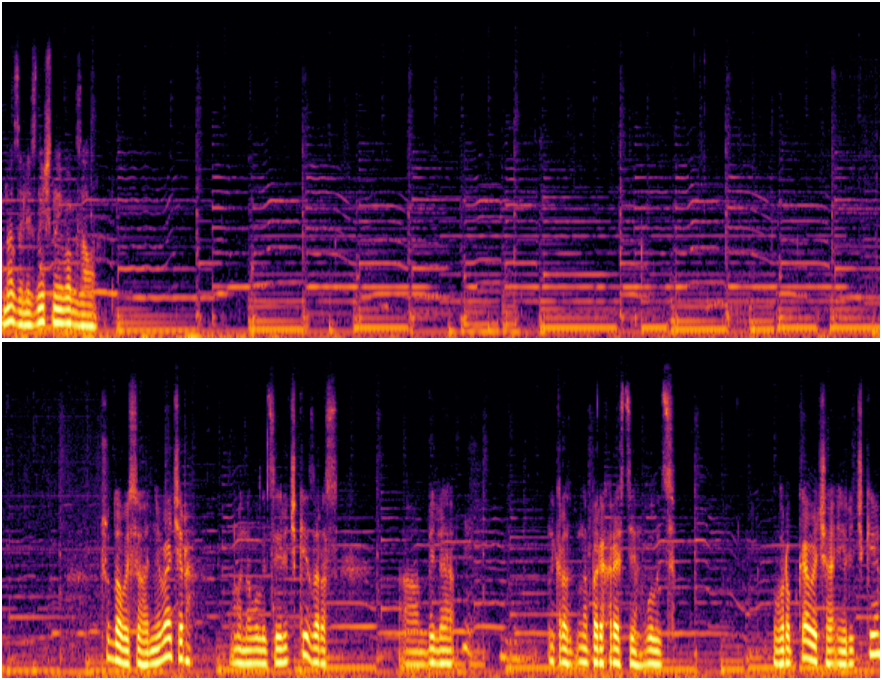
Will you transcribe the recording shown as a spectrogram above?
на залізничний вокзал. Чудовий сьогодні вечір. Ми на вулиці Річки. Зараз а, біля якраз на перехресті вулиць Воробкевича і Річки.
